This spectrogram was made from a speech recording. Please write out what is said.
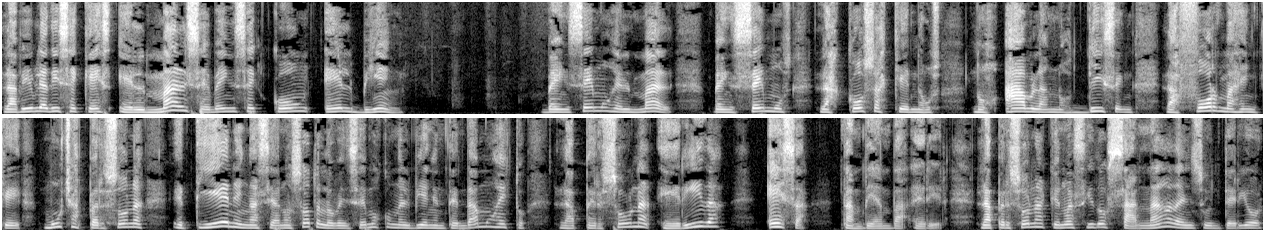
La Biblia dice que es el mal se vence con el bien. Vencemos el mal, vencemos las cosas que nos, nos hablan, nos dicen, las formas en que muchas personas eh, tienen hacia nosotros, lo vencemos con el bien. Entendamos esto, la persona herida, esa también va a herir. La persona que no ha sido sanada en su interior,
